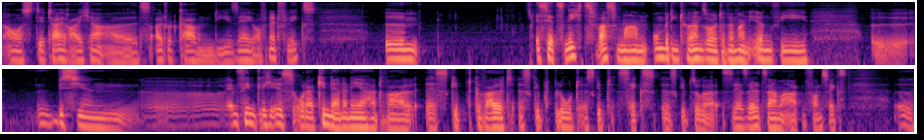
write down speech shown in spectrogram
aus detailreicher als Altered Carbon, die Serie auf Netflix. Ähm, ist jetzt nichts, was man unbedingt hören sollte, wenn man irgendwie äh, ein bisschen empfindlich ist oder Kinder in der Nähe hat, weil es gibt Gewalt, es gibt Blut, es gibt Sex, es gibt sogar sehr seltsame Arten von Sex. Äh,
